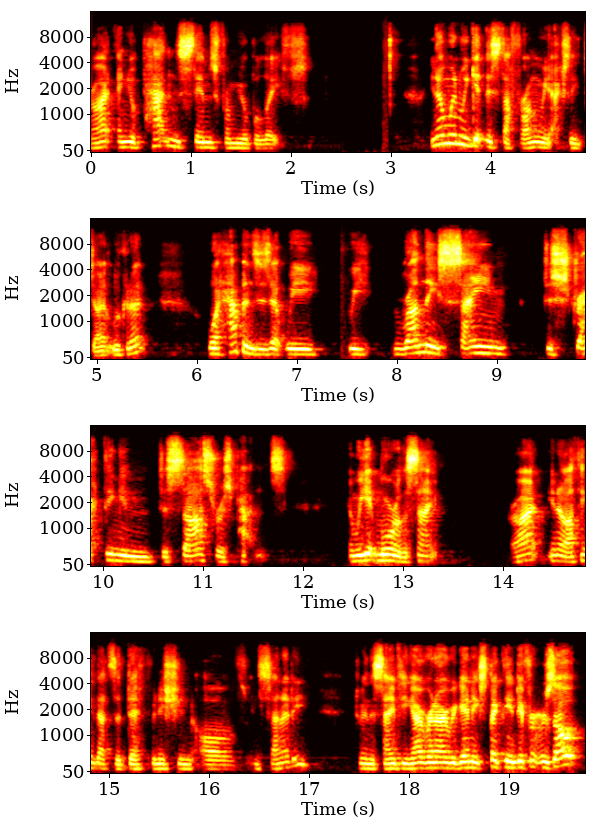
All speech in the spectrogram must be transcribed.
right? And your pattern stems from your beliefs. You know, when we get this stuff wrong, we actually don't look at it. What happens is that we we run these same distracting and disastrous patterns, and we get more of the same, right? You know, I think that's the definition of insanity: doing the same thing over and over again, expecting a different result,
